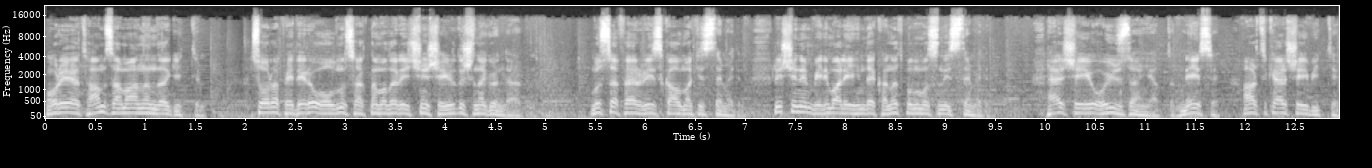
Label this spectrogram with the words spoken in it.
Oraya tam zamanında gittim. Sonra pederi oğlunu saklamaları için şehir dışına gönderdim. Bu sefer risk almak istemedim. Rishi'nin benim aleyhimde kanıt bulmasını istemedim. Her şeyi o yüzden yaptım. Neyse artık her şey bitti.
